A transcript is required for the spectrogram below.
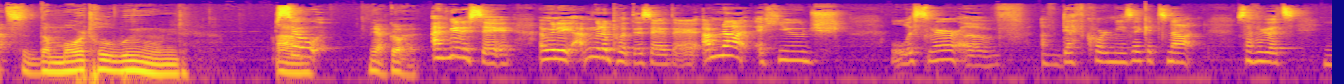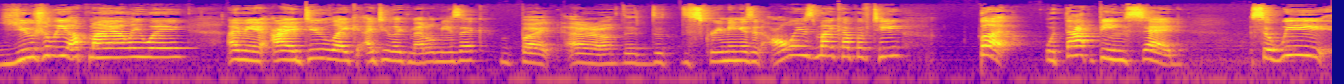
That's the mortal wound. so um, Yeah, go ahead. I'm gonna say I'm gonna I'm gonna put this out there. I'm not a huge listener of of deathcore music. It's not something that's usually up my alleyway. I mean, I do like I do like metal music, but I don't know the the, the screaming isn't always my cup of tea. But with that being said, so we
